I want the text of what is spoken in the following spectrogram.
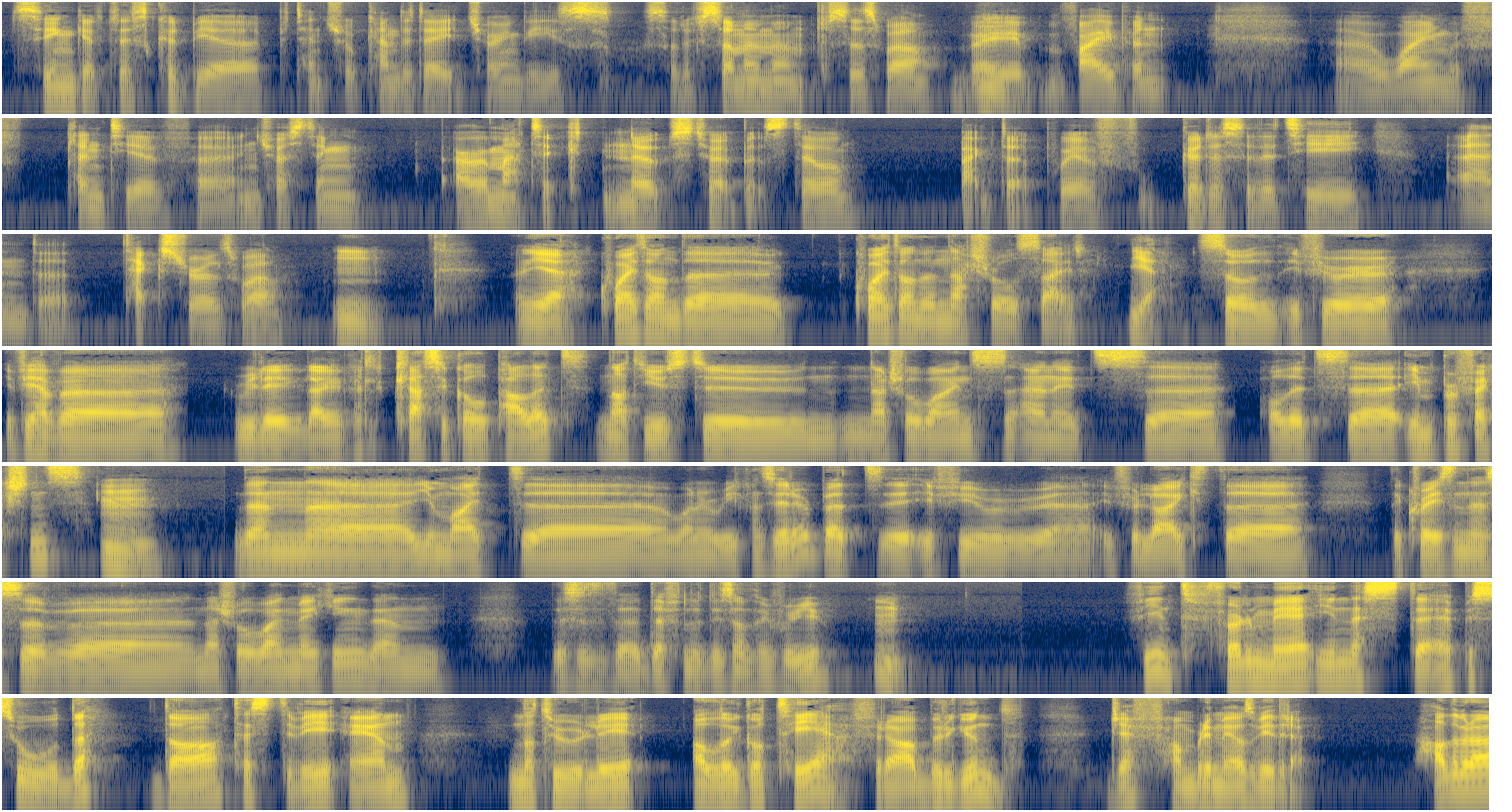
seeing if this could be a potential candidate during these sort of summer months as well. Very vibrant uh, wine with plenty of uh, interesting aromatic notes to it, but still backed up with good acidity and uh, texture as well. Mm. And yeah, quite on the quite on the natural side. Yeah. So if you're if you have a really like a classical palate, not used to natural wines and its uh, all its uh, imperfections, Mm. then uh, you might uh, want to reconsider. But uh, if you uh, if you like the the craziness of natural winemaking, then this is definitely something for you. Mm. Fint. Følg med i neste episode. Da tester vi en naturlig aligoté fra Burgund. Jeff han blir med oss videre. Ha det bra!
